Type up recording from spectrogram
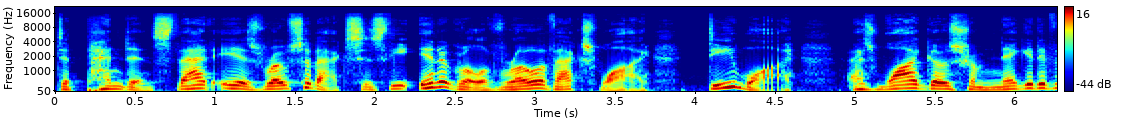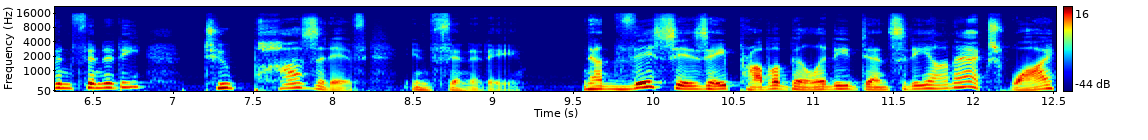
dependence. That is, rho sub x is the integral of rho of xy dy as y goes from negative infinity to positive infinity. Now, this is a probability density on x. Why?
